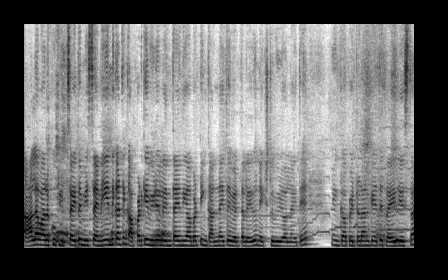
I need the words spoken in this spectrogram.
చాలా వరకు క్లిప్స్ అయితే మిస్ అయినాయి. ఎందుకంటే ఇంకా అప్పటికే వీడియోలు ఎంత అయింది కాబట్టి ఇంకా అన్న అయితే పెట్టలేదు. నెక్స్ట్ వీడియోలో అయితే ఇంకా పెట్టడానికి అయితే ట్రై చేస్తా.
